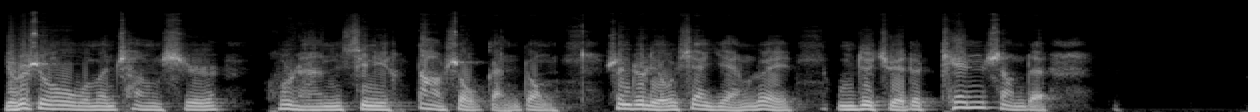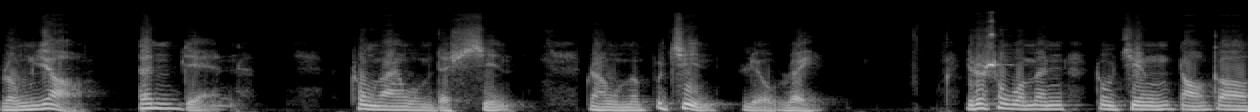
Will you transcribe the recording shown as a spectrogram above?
有的时候我们唱诗。忽然心里大受感动，甚至流下眼泪，我们就觉得天上的荣耀恩典充满我们的心，让我们不禁流泪。有的时候我们读经祷告，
